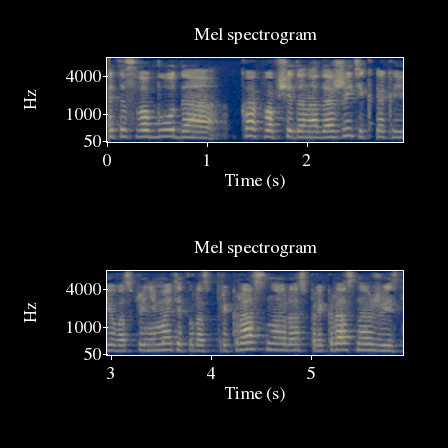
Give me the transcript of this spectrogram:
Это свобода, как вообще-то надо жить и как ее воспринимать, эту раз прекрасную, раз прекрасную жизнь.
